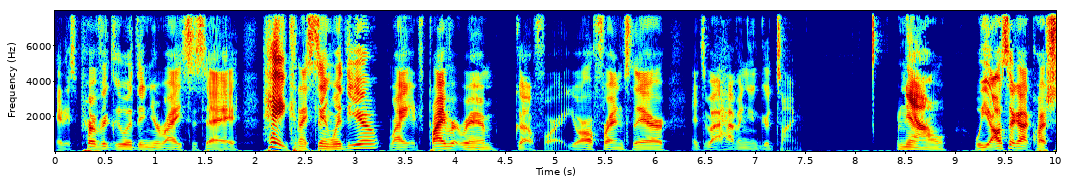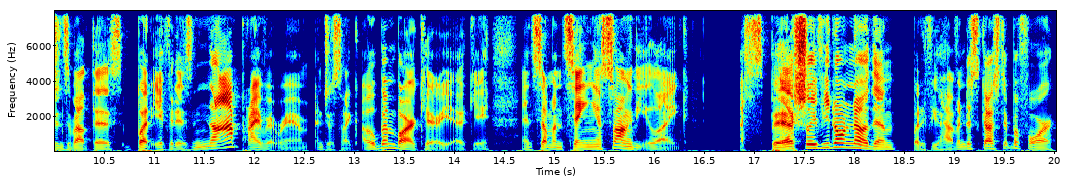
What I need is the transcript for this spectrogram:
it is perfectly within your rights to say, "Hey, can I sing with you?" Right? It's private room. Go for it. You're all friends there. It's about having a good time. Now, we also got questions about this, but if it is not private room and just like open bar karaoke and someone singing a song that you like, especially if you don't know them, but if you haven't discussed it before,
